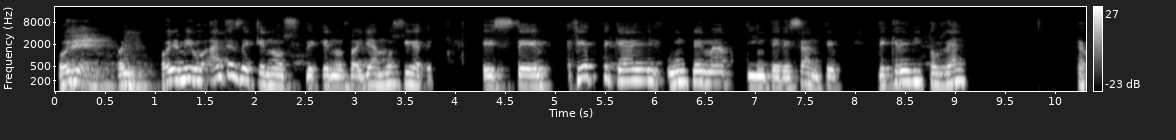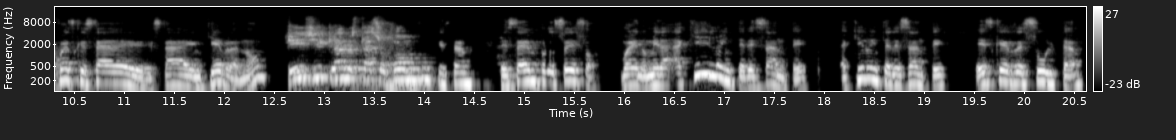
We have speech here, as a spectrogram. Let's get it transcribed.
oye, oye, oye, amigo, antes de que nos, de que nos vayamos, fíjate, este, fíjate que hay un tema interesante de crédito real. ¿Te acuerdas que está, está en quiebra, no? Sí, sí, claro, está Sofón. Está, está en proceso. Bueno, mira, aquí lo interesante, aquí lo interesante es que resulta,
